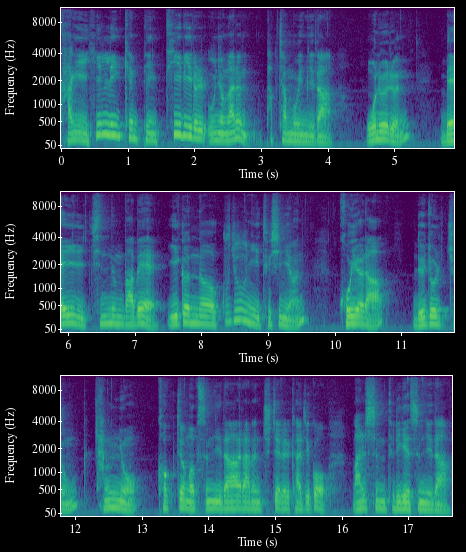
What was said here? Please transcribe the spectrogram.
강의 힐링 캠핑 TV를 운영하는 박찬모입니다. 오늘은 매일 짓는 밥에 이것 넣어 꾸준히 드시면 고혈압, 뇌졸중, 당뇨 걱정 없습니다. 라는 주제를 가지고 말씀드리겠습니다.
